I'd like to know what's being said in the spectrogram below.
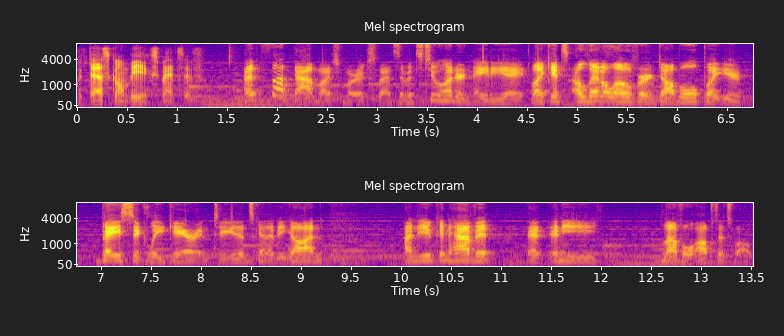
But that's gonna be expensive. It's not that much more expensive. It's 288. Like it's a little over double, but you're basically guaranteed it's going to be gone. And you can have it at any level up to 12.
